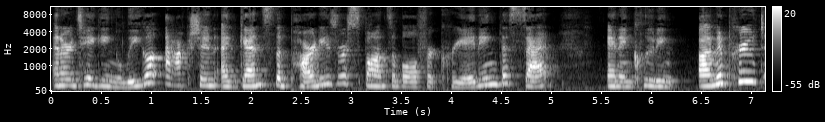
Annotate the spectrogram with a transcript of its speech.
and are taking legal action against the parties responsible for creating the set and including unapproved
